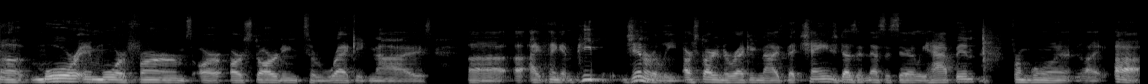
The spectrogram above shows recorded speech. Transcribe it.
uh, more and more firms are are starting to recognize uh, I think, and people generally are starting to recognize that change doesn't necessarily happen from going like, uh,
